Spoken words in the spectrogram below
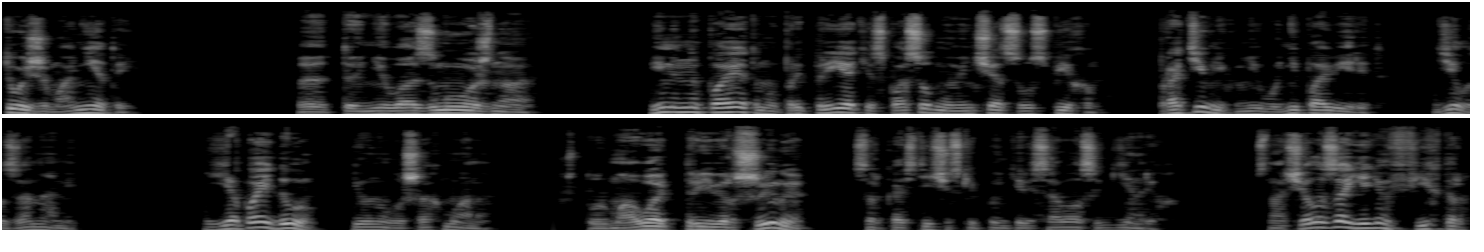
той же монетой. Это невозможно. Именно поэтому предприятие способно увенчаться успехом. Противник в него не поверит. Дело за нами. Я пойду, кивнула Шахмана. Штурмовать три вершины? Саркастически поинтересовался Генрих. Сначала заедем в Фихтер,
